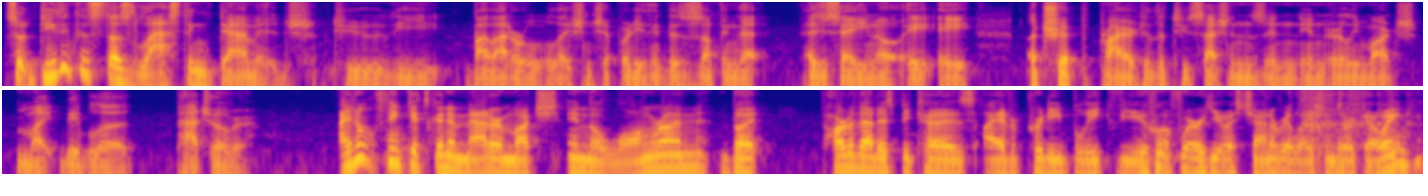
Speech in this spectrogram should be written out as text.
So, do you think this does lasting damage to the bilateral relationship, or do you think this is something that, as you say, you know, a a, a trip prior to the two sessions in in early March might be able to patch over? I don't think it's going to matter much in the long run, but part of that is because I have a pretty bleak view of where U.S. China relations are going.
